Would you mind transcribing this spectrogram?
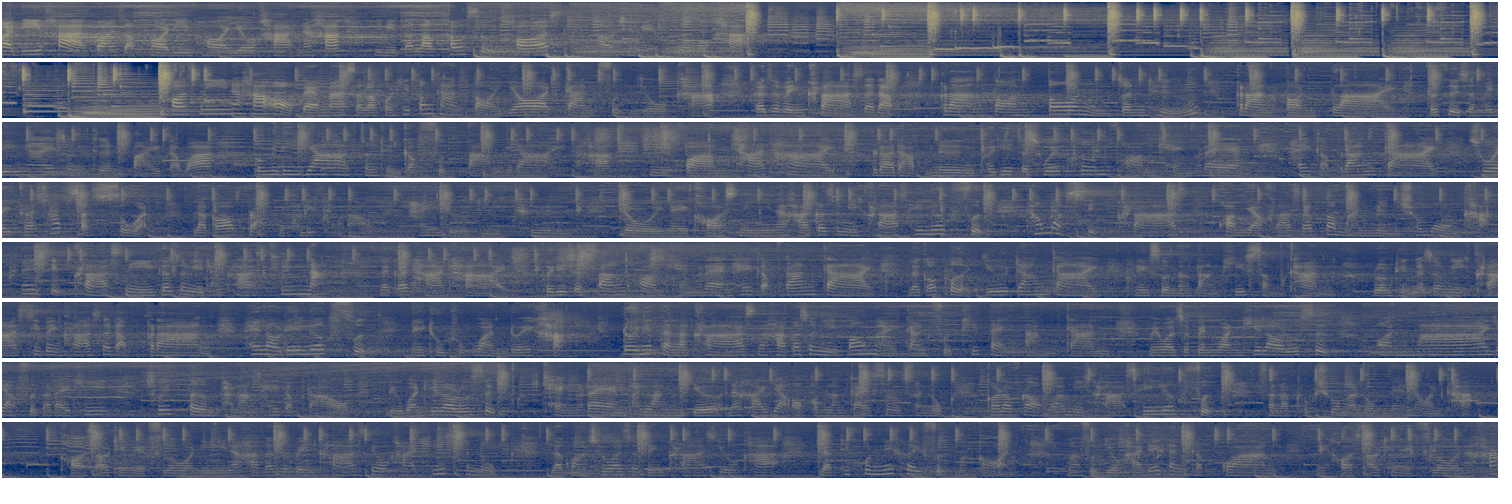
สวัสดีค่ะกรจากพอดีพอโยคะนะคะ ยินดีต้อนรับเข้าสู่คอร์ส Ultimate Flow ค่ะ คอร์สนี้นะคะออกแบบมาสำหรับคนที่ต้องการต่อยอดการฝึกโยคะ ก็จะเป็นคลาสระดับกลางตอนต้นจนถึงกลางตอนปลาย ก็คือจะไม่ได้ง่ายจนเกินไป แต่ว่าก็ไม่ได้ยากจนถึงกับฝึกตามไม่ได้นะ คะ มีความท้าทายระดับหนึ่งเพื่อที่จะช่วยเพิ่มความแข็งแรง ให้กับร่างกาย ช่วยกระชับสัดส่วน แล้วก็ปรับบุคลิกของเรา ให้ดูดีขึ้น โดยในคอร์สนี้นะคะก็จะมีคลาสให้เลือกฝึกทั้งหมด 10 คลาส ความยาวคลาสละประมาณ 1 ชั่วโมงค่ะ ใน 10 คลาสนี้ก็จะมีทั้งคลาสที่หนัก และก็ท้าทาย เพื่อที่จะสร้างความแข็งแรงให้กับร่างกาย แล้วก็เปิดยืดร่างกาย ในส่วนต่างๆ ที่สำคัญ รวมถึงก็จะมีคลาสที่เป็นคลาสระดับกลาง ให้เราได้เลือกฝึกในทุกๆวันด้วยค่ะ ดยในแต่ละคลาสนะคะก็จะมีเป้าหมายการฝึกที่แตกต่างกัน ไม่ว่าจะเป็นวันที่เรารู้สึกอ่อนล้า อยากฝึกอะไรที่ช่วยเติมพลังให้กับเรา หรือวันที่เรารู้สึกแข็งแรงพลังเยอะนะคะ อยากออกกำลังกายสนุกสนุกก็รับรองว่ามีคลาสให้เลือกฝึกสำหรับทุกช่วงอารมณ์แน่นอนค่ะ อร์ส Ultimate Flow นี้นะคะ ก็จะเป็นคลาสโยคะที่สนุก และกวางเชื่อว่าจะเป็นคลาสโยคะแบบที่คุณไม่เคยฝึกมาก่อน มาฝึกโยคะด้วยกันกับกวางในคอร์ส Ultimate Flow นะคะ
